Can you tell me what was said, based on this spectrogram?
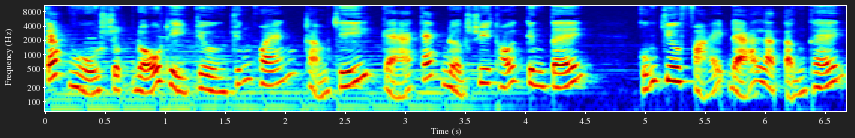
Các vụ sụp đổ thị trường chứng khoán, thậm chí cả các đợt suy thoái kinh tế cũng chưa phải đã là tận thế.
